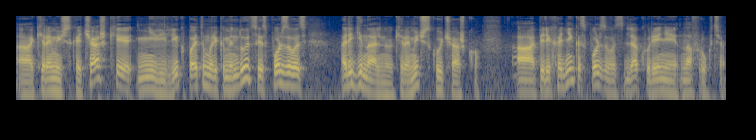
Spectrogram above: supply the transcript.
а, керамической чашки невелик, поэтому рекомендуется использовать оригинальную керамическую чашку, а переходник использовать для курения на фрукте.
